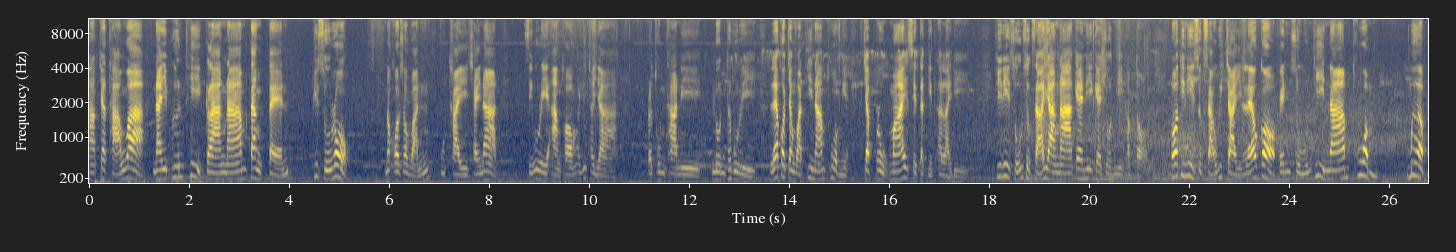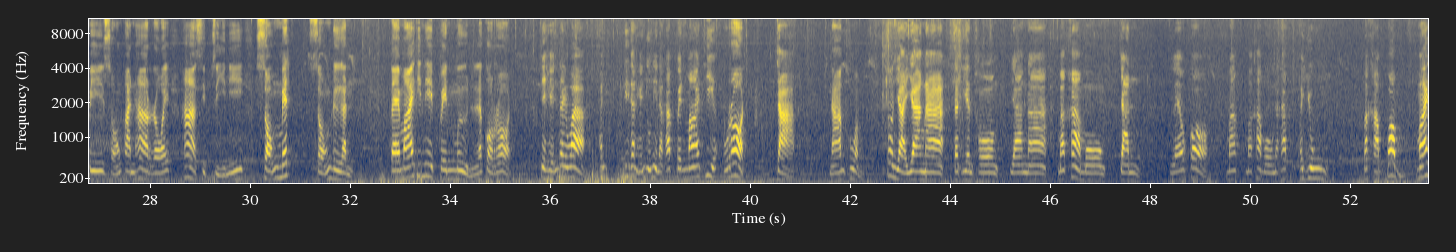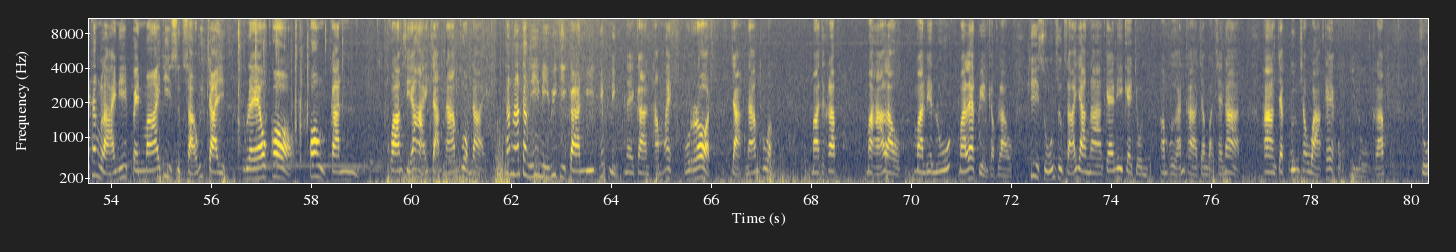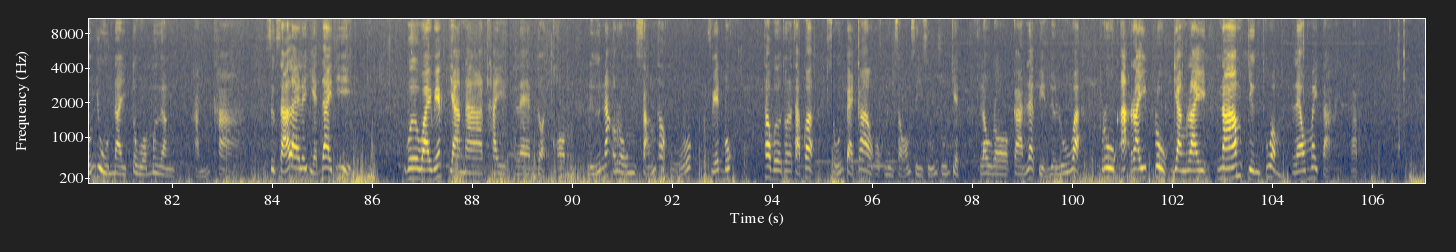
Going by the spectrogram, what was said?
หากจะถามว่าในพื้นที่กลางน้ำตั้งแต่พิษณุโลกนครสวรรค์ อุทัย ชัยนาท สิงห์บุรี อ่างทอง อยุธยา ประทุมธานี นนทบุรี และก็จังหวัดที่น้ำท่วมเนี่ย จะปลูกไม้เศรษฐกิจอะไรดี ที่นี่ศูนย์ศึกษายางนาแก้หนี้แก้จนมีคำตอบ เพราะที่นี่ศึกษาวิจัยแล้วก็เป็นศูนย์ที่น้ำท่วม เมื่อปี 2554 นี้ 2 เม็ด2 เดือน แต่ไม้ที่นี่เป็นหมื่นแล้วก็รอด จะเห็นได้ว่าที่ท่านเห็นอยู่นี่นะครับ เป็นไม้ที่รอดจากน้ำท่วม ต้นใหญ่ยางนาตะเคียนทอง ยางนามะข่าโมง จันแล้วก็มะมะข่าโมงนะครับพยุง มะขามป้อม ไม้ทั้งหลายนี้เป็นไม้ที่ศึกษาวิจัย แล้วก็ป้องกันความเสียหายจากน้ำท่วมได้ ทั้งนั้นทั้งนี้มีวิธีการมีเทคนิคในการทำให้รอดจากน้ำท่วม มาเถอะครับ มาหาเรามาเรียนรู้มาแลกเปลี่ยนกับเรา ที่ศูนย์ศึกษายางนาแกนี้แกจนอำเภอหันคาจังหวัดชัยนาทห่างจากบึงฉวากแค่ 6 กิโลครับ ศูนย์อยู่ในตัวเมืองหันคา ศึกษารายละเอียดได้ที่ w w w ยางนาไทยแลนด์ .com หรือนรงสังขโห Facebook ถ้าเบอร์โทรศัพท์ก็ 0896124007 เรารอการแลกเปลี่ยนเรียนรู้ว่า ปลูกอะไรปลูกอย่างไร น้ำจึงท่วมแล้วไม่ตายครับ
